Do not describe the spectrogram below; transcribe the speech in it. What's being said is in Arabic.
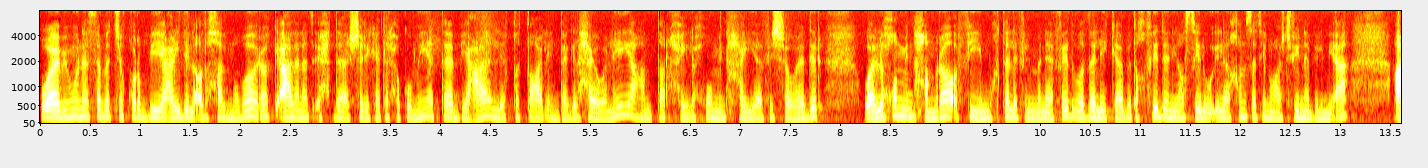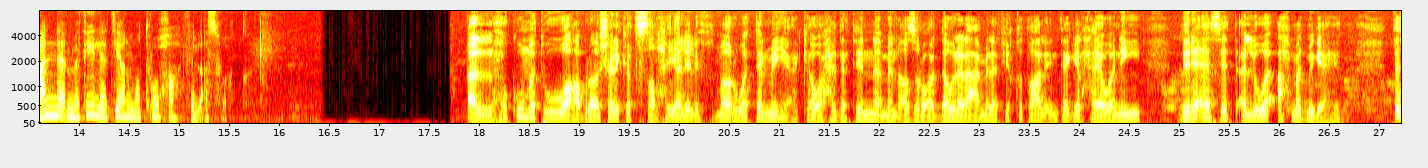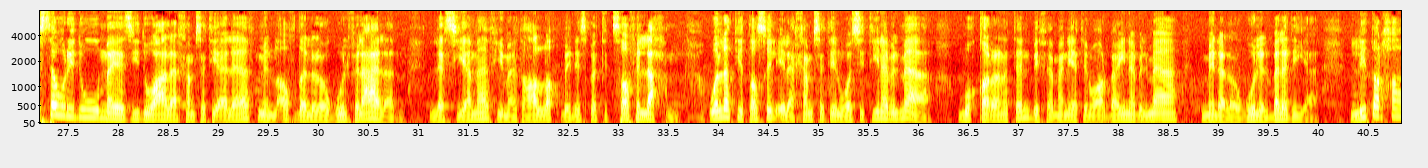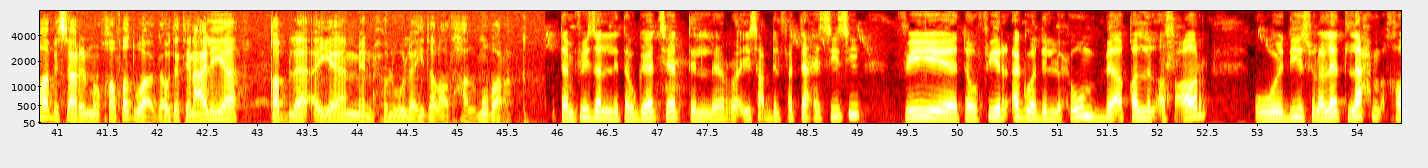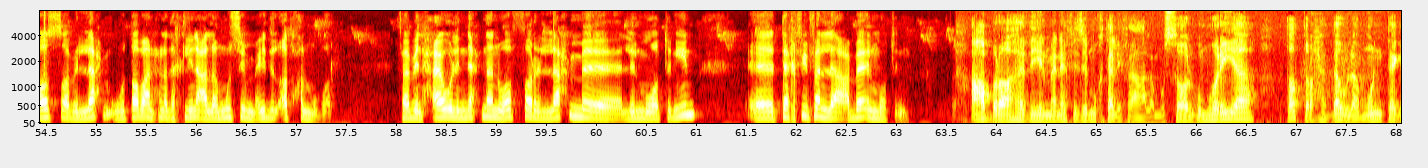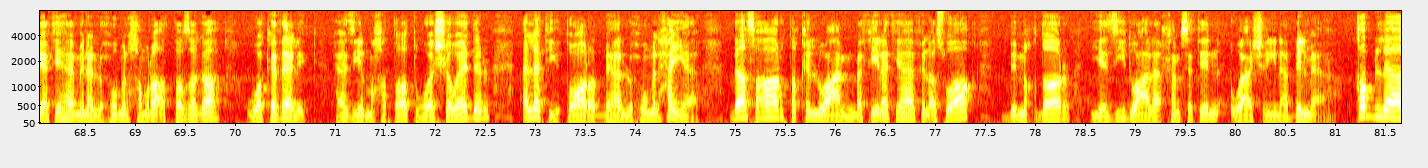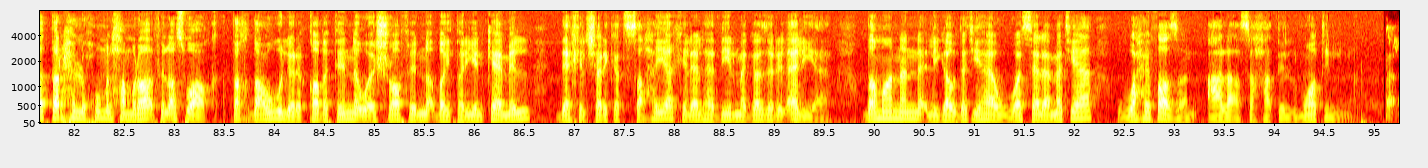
وبمناسبة قرب عيد الأضحى المبارك أعلنت إحدى الشركات الحكومية التابعة لقطاع الإنتاج الحيواني عن طرح لحوم حية في الشوادر ولحوم حمراء في مختلف المنافذ وذلك بتخفيض يصل إلى 25% عن مثيلتها المطروحة في الأسواق. الحكومة عبر شركة الصالحية للإثمار والتنمية كواحدة من أزرع الدولة العاملة في قطاع الإنتاج الحيواني برئاسة اللواء أحمد مجاهد. تستورد ما يزيد على خمسة ألاف من أفضل العجول في العالم لا سيما فيما يتعلق بنسبة اتصاف اللحم والتي تصل إلى 65% مقارنة ب 48% من العجول البلدية لطرحها بسعر منخفض وجودة عالية قبل أيام من حلول عيد الأضحى المبارك. تنفيذا لتوجيهات سيادة الرئيس عبد الفتاح السيسي في توفير أجود اللحوم بأقل الأسعار ودي سلالات لحم خاصة باللحم وطبعا إحنا داخلين على موسم عيد الأضحى المبارك. فبنحاول إن إحنا نوفر اللحم للمواطنين تخفيفا لأعباء المواطنين. عبر هذه المنافذ المختلفة على مستوى الجمهورية تطرح الدولة منتجاتها من اللحوم الحمراء الطازجة وكذلك هذه المحطات والشوادر التي تعرض بها اللحوم الحية بأسعار تقل عن مثيلتها في الأسواق بمقدار يزيد على 25% قبل طرح اللحوم الحمراء في الأسواق تخضع لرقابة وإشراف بيطري كامل داخل شركة الصالحية خلال هذه المجازر الآلية ضمانا لجودتها وسلامتها وحفاظا على صحة المواطنين.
